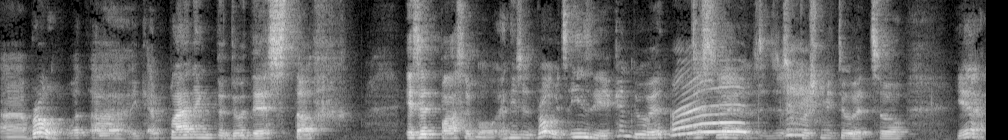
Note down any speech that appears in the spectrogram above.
uh, bro, what? Uh, I'm planning to do this stuff. Is it possible? And he said, bro, it's easy. You can do it. Just yeah, just push me to it. So, yeah,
